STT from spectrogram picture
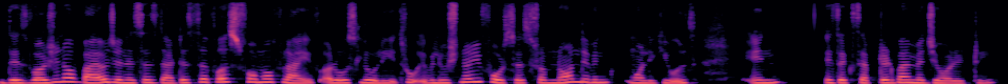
This version of biogenesis, that is the first form of life, arose slowly through evolutionary forces from non-living molecules in is accepted by majority.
